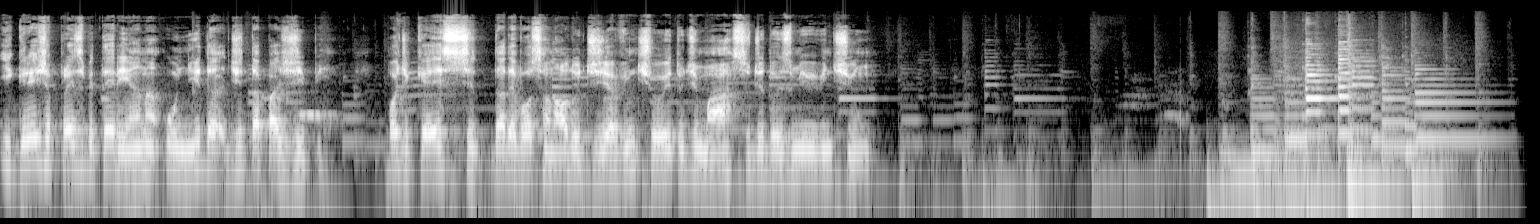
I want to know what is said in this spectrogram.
Igreja Presbiteriana Unida de Itapajipe, podcast da devocional do dia 28 de março de 2021.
